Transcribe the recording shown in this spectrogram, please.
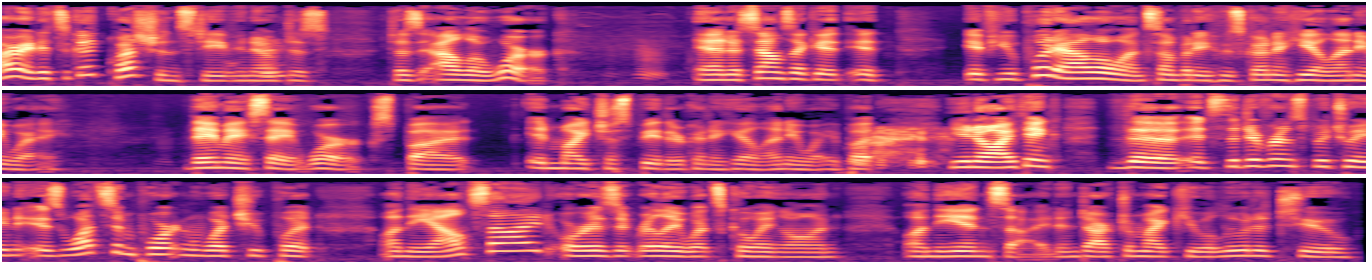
All right, it's a good question, Steve. You know, does does aloe work? Mm-hmm. And it sounds like it, it if you put aloe on somebody who's going to heal anyway, they may say it works, but it might just be they're going to heal anyway. But you know, I think the it's the difference between is what's important what you put on the outside, or is it really what's going on on the inside? And Dr. Mike, you alluded to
